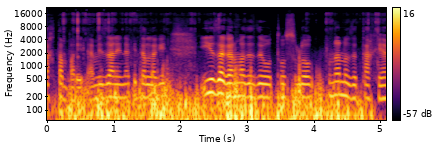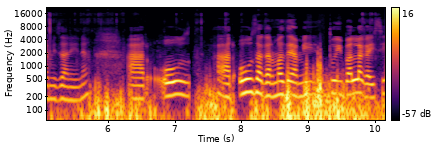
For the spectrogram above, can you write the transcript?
রাখতাম পারি না, আমি জানি না কিতার লাগি। ই জায়গার মাঝে যে অত স্লোগ পুনানো যে থাকে, আমি জানি না। আর ও আর ও জায়গার মাঝে আমি দুইবার লাগাইছি,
